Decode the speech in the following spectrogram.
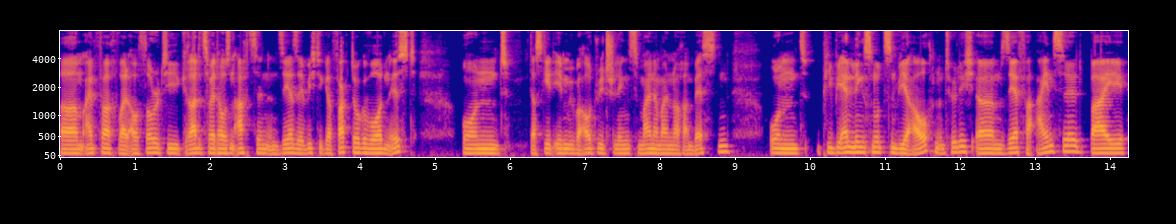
Ähm, einfach weil Authority gerade 2018 ein sehr, sehr wichtiger Faktor geworden ist. Und das geht eben über Outreach-Links meiner Meinung nach am besten. Und PBN-Links nutzen wir auch natürlich ähm, sehr vereinzelt bei,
